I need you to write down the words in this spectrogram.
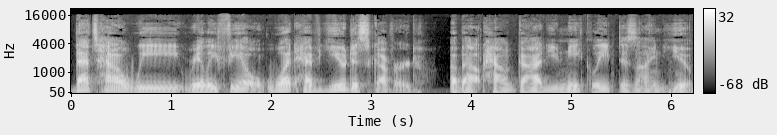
that's how we really feel. What have you discovered about how God uniquely designed you?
